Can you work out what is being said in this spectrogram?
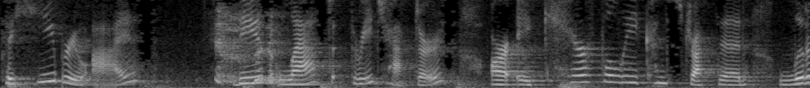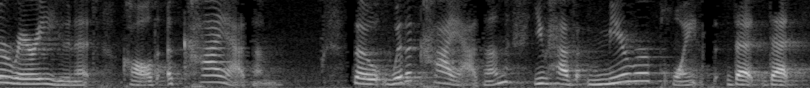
to Hebrew eyes, these last three chapters are a carefully constructed literary unit called a chiasm. So, with a chiasm, you have mirror points that, that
